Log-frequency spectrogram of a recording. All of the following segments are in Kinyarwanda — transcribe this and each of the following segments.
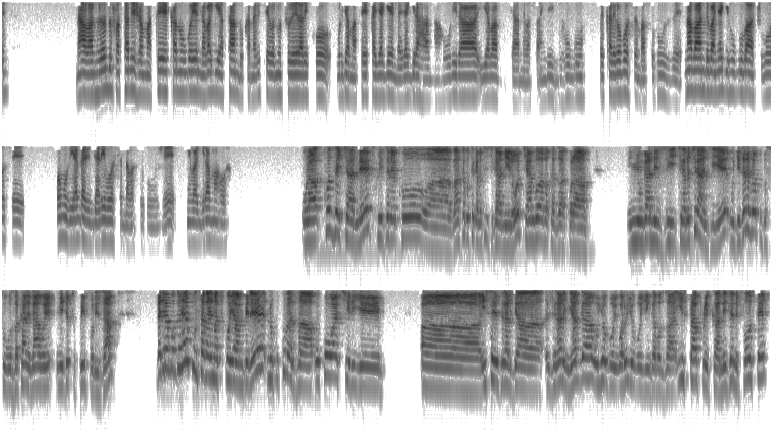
Ni abantu rero dufatanije amateka nubwo yenda bagiye atandukana bitewe n'uturere ariko burya amateka ajya agenda ajya agira ahantu ahurira iyo abantu cyane basangiye igihugu. Reka rero bose mbasuhuze. N'abandi banyagihugu bacu bose bo mu biyaga bigari bose ndabasuhuje. Ntibagire amahoro. Urakoze cyane. Twizere ko baza gutega amatwi ikiganiro cyangwa bakazakora inyunganizi. Ikiganiro kirangiye. Ugize neza yo kudusuhuza kandi nawe ni byo tukwifuriza. Ndagira ngo duhere ku nsanganyamatsiko ya mbere. Ni ukukubaza uko wakiriye isezera rya gerard nyaga wari uyoboye ingabo za east africa nigeni force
